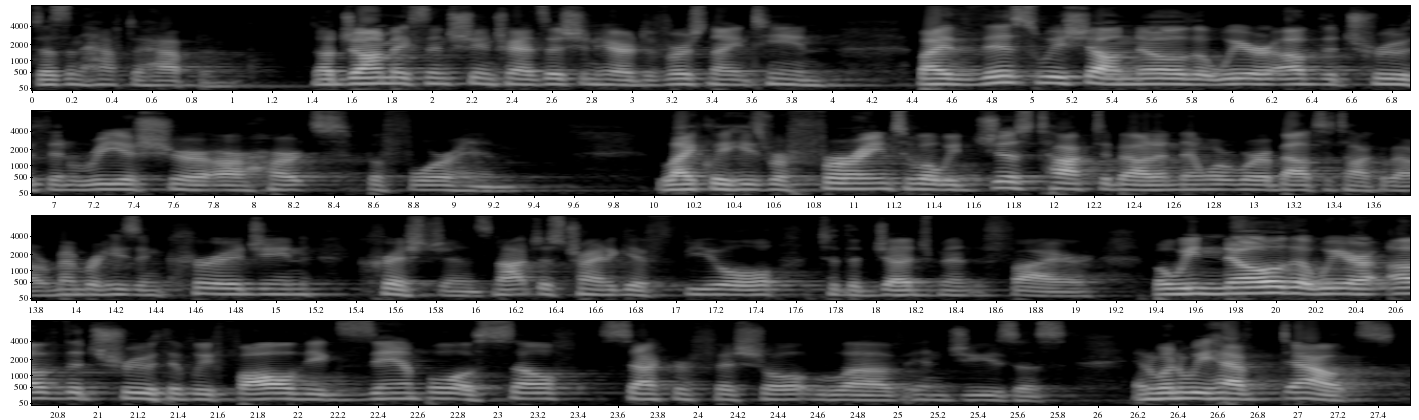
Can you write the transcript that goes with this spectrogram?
doesn't have to happen. Now, John makes an interesting transition here to verse 19. By this we shall know that we are of the truth and reassure our hearts before him. Likely he's referring to what we just talked about and then what we're about to talk about. Remember, he's encouraging Christians, not just trying to give fuel to the judgment fire. But we know that we are of the truth if we follow the example of self sacrificial love in Jesus. And when we have doubts,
